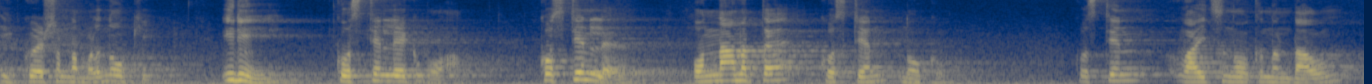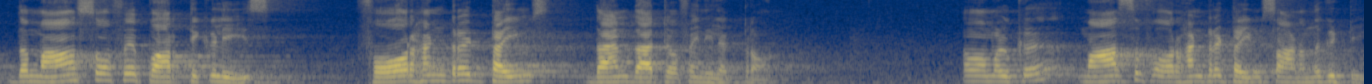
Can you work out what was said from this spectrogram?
ഇക്വേഷൻ നമ്മൾ നോക്കി. ഇനി ക്വസ്റ്റ്യനിലേക്ക് പോവാം. ക്വസ്റ്റ്യനിൽ ഒന്നാമത്തെ ക്വസ്റ്റ്യൻ നോക്കൂ. ക്വസ്റ്റ്യൻ വായിച്ച് നോക്കുന്നുണ്ടാവും. The mass of a particle is four hundred times than that of an electron അപ്പോൾ നമ്മൾക്ക് മാസ് ഫോർ ഹൺഡ്രഡ് ടൈംസ് ആണെന്ന് കിട്ടി.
